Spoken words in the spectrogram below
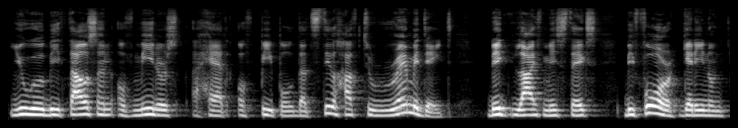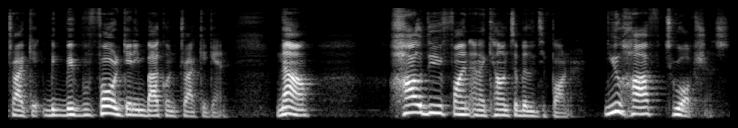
you will be thousands of meters ahead of people that still have to remediate big life mistakes before getting on track before getting back on track again. Now, how do you find an accountability partner? You have two options.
